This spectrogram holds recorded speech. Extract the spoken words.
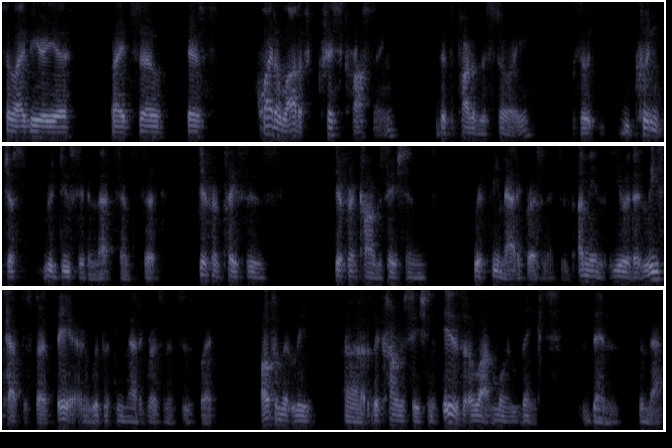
to Liberia right? So there's quite a lot of crisscrossing that's part of the story. So you couldn't just reduce it in that sense to different places, different conversations with thematic resonances. I mean, you would at least have to start there with the thematic resonances, but ultimately, uh, the conversation is a lot more linked than than that.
